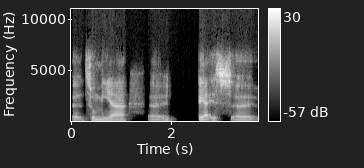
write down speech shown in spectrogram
äh, zu mir, äh, der ist äh,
